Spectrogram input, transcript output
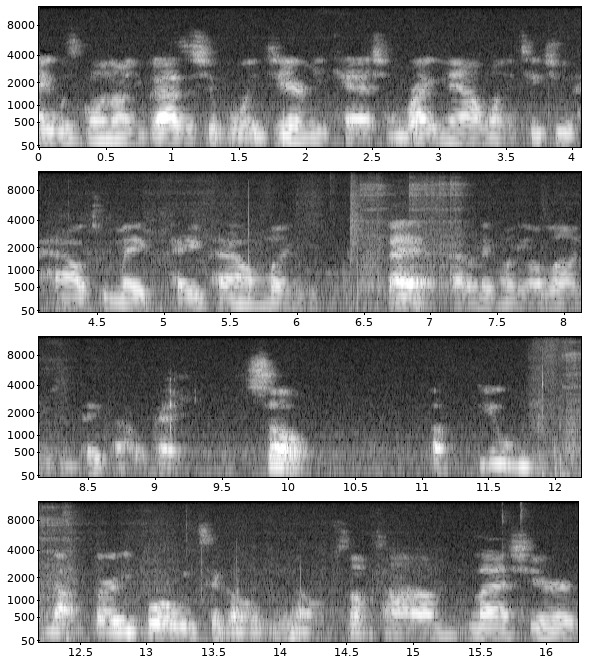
Hey, what's going on, you guys? It's your boy Jeremy Cash, and right now I want to teach you how to make PayPal money fast. How to make money online using PayPal, okay? So, a few, about 34 weeks ago, you know, sometime last year,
